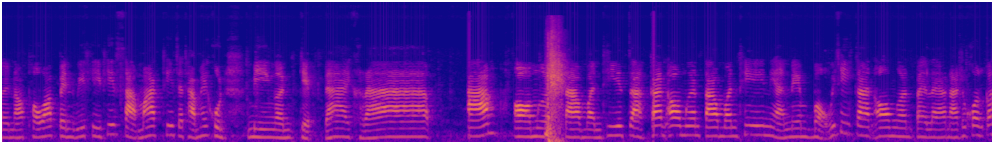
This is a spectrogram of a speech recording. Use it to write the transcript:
ยเนาะราะว่าเป็นวิธีที่สามารถที่จะทำให้คุณมีเงินเก็บได้ครับ 3. ออมเงินตามวันที่ จากการออมเงินตามวันที่เนี่ยเนมบอกวิธีการออมเงินไปแล้วนะ ทุกคนก็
